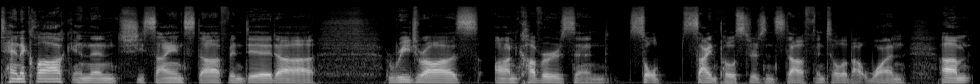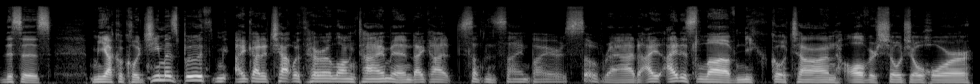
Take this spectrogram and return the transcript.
10 o'clock and then she signed stuff and did, uh, redraws on covers and sold sign posters and stuff until about one. Um, this is Miyako Kojima's booth. I got to chat with her a long time and I got something signed by her. It's so rad. I, I just love Nikko-chan, all of her shoujo horror.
